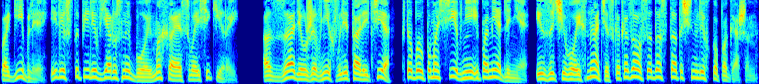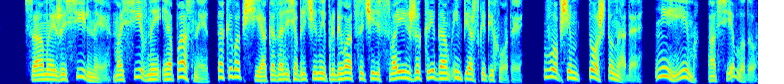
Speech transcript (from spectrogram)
Погибли или вступили в ярусный бой, махая своей секирой. А сзади уже в них влетали те, кто был помассивнее и помедленнее, из-за чего их натиск оказался достаточно легко погашен. Самые же сильные, массивные и опасные так и вообще оказались обречены пробиваться через своих же к рядам имперской пехоты. В общем, то, что надо. Не им, а Всевладу.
